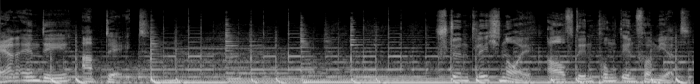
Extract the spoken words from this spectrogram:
RND Update. Stündlich neu. Auf den Punkt informiert.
